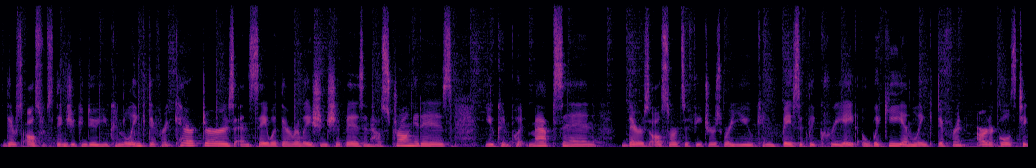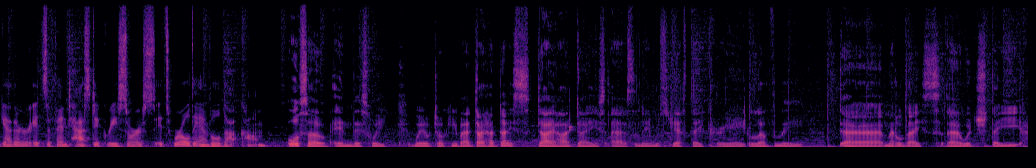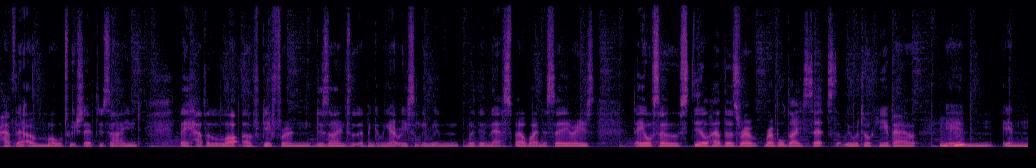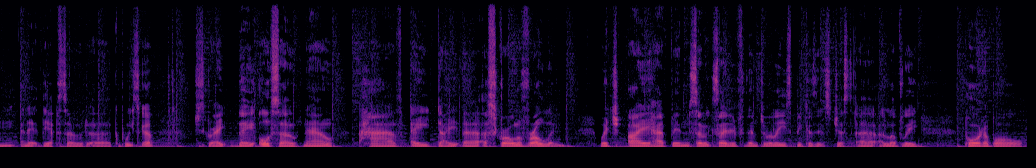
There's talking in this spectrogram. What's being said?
there's all sorts of things you can do. You can link different characters and say what their relationship is and how strong it is. You can put maps in. There's all sorts of features where you can basically create a wiki and link different articles together. It's a fantastic resource. It's worldanvil.com. Also, in this week, we were talking about Die Hard Dice. Die Hard Dice, as the name would suggest, they create lovely uh, metal dice, uh, which they have their own molds which they've designed. They have a lot of different designs that they've been coming out recently within, within their Spellbinder series. They also still have those Re- Rebel dice sets that we were talking about in in in the episode uh, a couple weeks ago, which is great. They also now have a di- uh, a scroll of rolling, which I have been so excited for them to release because it's just a, a lovely portable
